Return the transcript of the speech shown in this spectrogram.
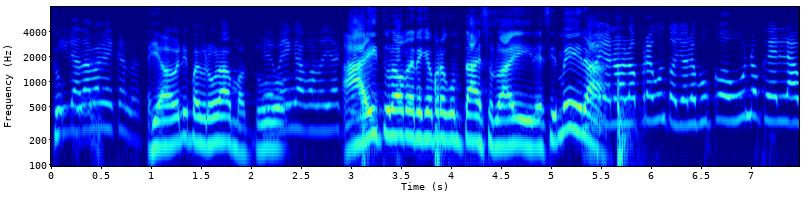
tú- y la daban en canasta. ella va a venir para el programa. Tú, Que venga cuando ella quiera. ahí tú le vas a tener que preguntárselo ahí y decir, mira. No, yo no lo pregunto, yo le busco uno que la,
